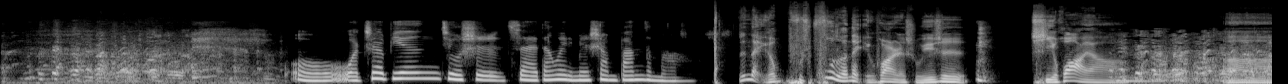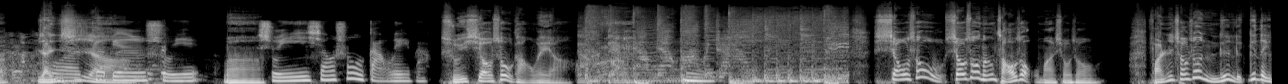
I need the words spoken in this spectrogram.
哦，我这边就是在单位里面上班的嘛。是哪个负负责哪一块的？属于是企划呀？啊，人事啊？这边属于。啊，属于销售岗位吧？属于销售岗位啊。嗯，销售销售能早走吗？销售，反正销售你这你得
